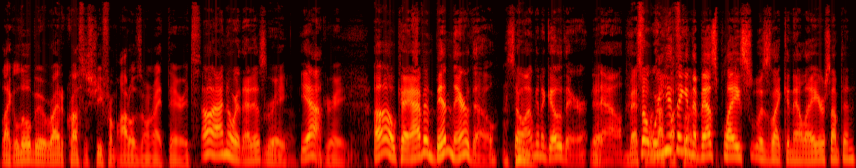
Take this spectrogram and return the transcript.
like a little bit right across the street from AutoZone right there. It's Oh, I know where that is. great. Yeah. Great. Oh, okay. I haven't been there though, so I'm going to go there Yeah, now. best So, were you thinking Pastor. the best place was like in L.A. or something?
